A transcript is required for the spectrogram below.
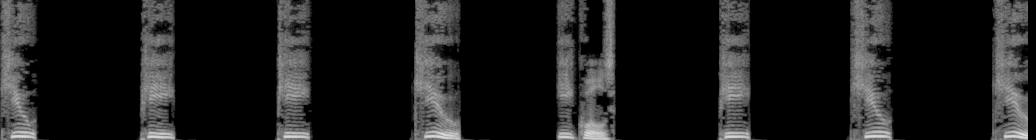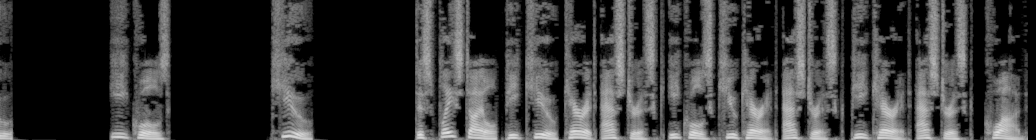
q p p q equals p q q equals q Display style PQ caret asterisk equals Q caret asterisk P caret asterisk quad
